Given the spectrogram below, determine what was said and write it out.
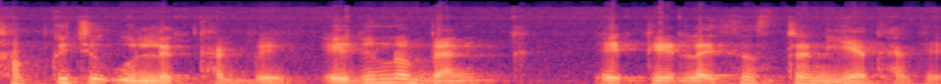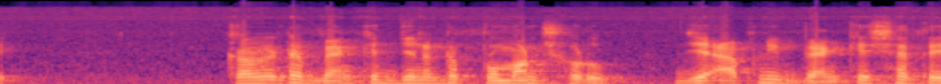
সব কিছু উল্লেখ থাকবে। এই জন্য ব্যাংক এই ট্রেড লাইসেন্সটা নিয়ে থাকে। কারণ এটা ব্যাংকের জন্য একটা প্রমাণস্বরূপ যে আপনি ব্যাংকের সাথে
